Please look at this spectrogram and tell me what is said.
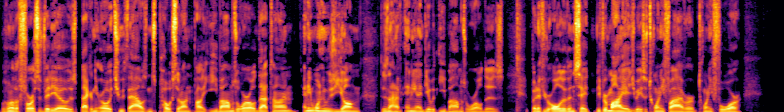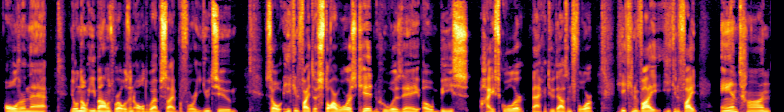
was one of the first videos back in the early 2000s posted on probably eBaum's World that time. Anyone who's young does not have any idea what eBaum's World is. But if you're older than say if you're my age, basically 25 or 24, older than that, you'll know eBaum's World was an old website before YouTube. So he can fight the Star Wars kid, who was a obese high schooler back in 2004. He can fight. He can fight Anton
